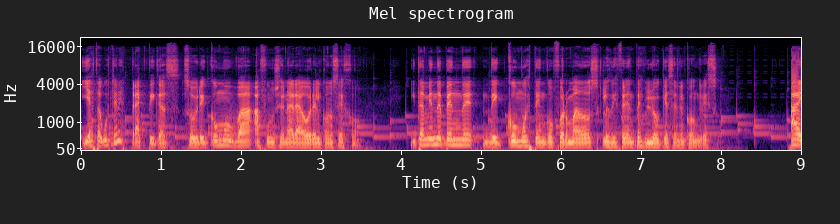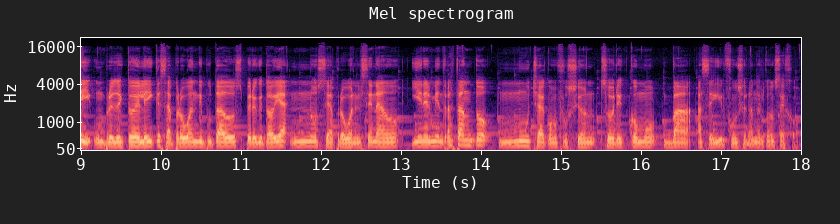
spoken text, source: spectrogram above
y hasta cuestiones prácticas sobre cómo va a funcionar ahora el Consejo. Y también depende de cómo estén conformados los diferentes bloques en el Congreso. Hay un proyecto de ley que se aprobó en diputados, pero que todavía no se aprobó en el Senado, y en el mientras tanto, mucha confusión sobre cómo va a seguir funcionando el Consejo.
